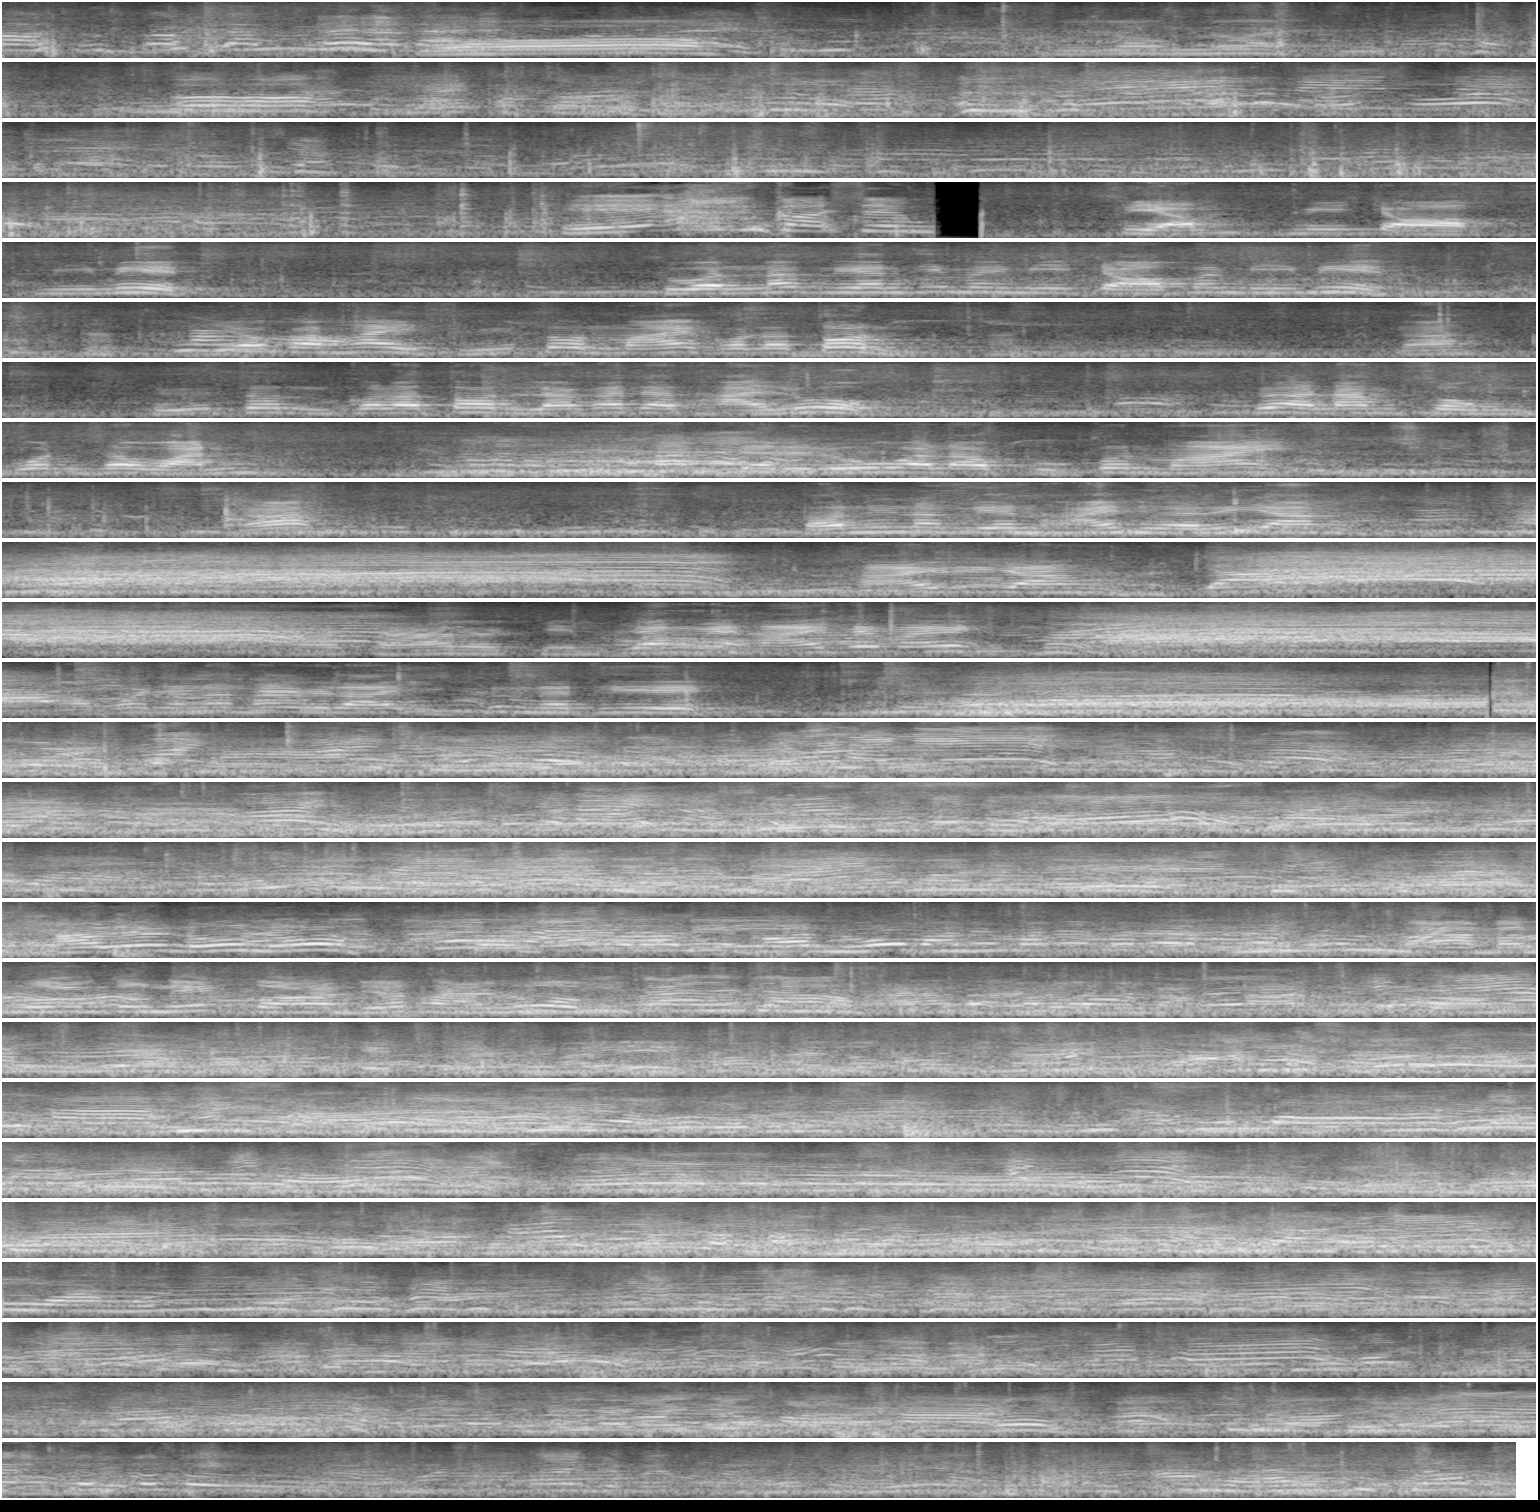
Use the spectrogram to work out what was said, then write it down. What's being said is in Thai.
มาสุดต้องจำได้โอ้โหมีลมด้วย โอ้โหเฮ้ก่อนซึมเสียมมีจอบมีมีด ส่วนนักเรียนที่ไม่มีจอบไม่มีมีด เดี๋ยวก็ให้ถือต้นไม้คนละต้นนะถือต้นคนละต้นแล้วก็จะถ่ายรูป เพื่อนำส่งบนสวรรค์ ท่านจะได้รู้ว่าเราปลูกต้นไม้นะตอนนี้นักเรียนหายเหนื่อยหรือยัง หายหรือยัง ช้าเรากินยังไม่หายใช่ไหมเอาเพราะฉะนั้นให้เวลาอีกครึ่งนาทีเอาเร็วหนูหนูมานี่ก่อนหนูมานี่มานี่มานี่ มามา รวมตรงนี้ก่อน เดี๋ยวถ่ายรูปการจะถ่ายรูปเป็นหลักฐานมาดิกล้องถ่ายรูปคุณอยู่ไหน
